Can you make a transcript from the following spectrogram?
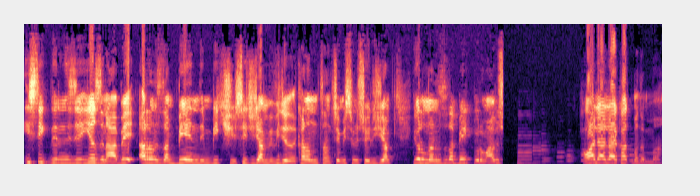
isteklerinizi yazın abi. Aranızdan beğendiğim bir kişiyi seçeceğim ve videoda kanalımı tanıtacağım. ismini söyleyeceğim. Yorumlarınızı da bekliyorum abi. Hala like atmadın mı?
